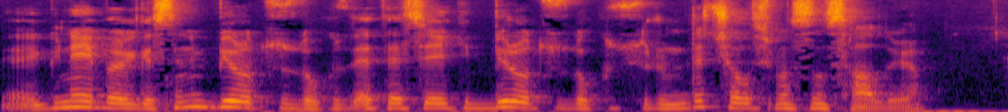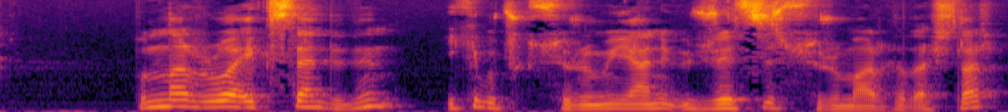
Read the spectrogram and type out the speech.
e, Güney bölgesinin 1.39 ETS2 1.39 sürümünde çalışmasını sağlıyor. Bunlar RAW Extended'in 2.5 sürümü yani ücretsiz sürümü arkadaşlar.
